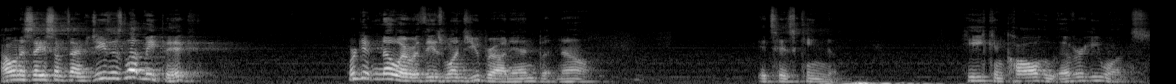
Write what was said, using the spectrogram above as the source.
I want to say sometimes, Jesus, let me pick. We're getting nowhere with these ones you brought in, but no. It's His kingdom. He can call whoever he wants.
